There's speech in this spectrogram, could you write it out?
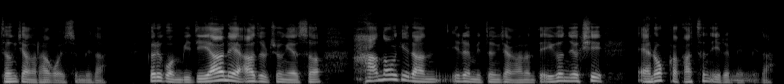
등장을 하고 있습니다. 그리고 미디안의 아들 중에서 하녹이란 이름이 등장하는데 이건 역시 에녹과 같은 이름입니다.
